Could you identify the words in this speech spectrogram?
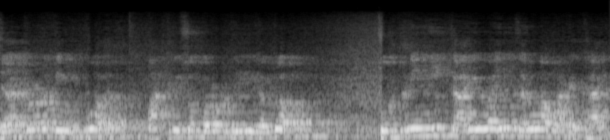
હજાર કરોડની ઉપર પાંત્રીસો કરોડ રકમ ચૂંટણીની કાર્યવાહી કરવા માટે થાય.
